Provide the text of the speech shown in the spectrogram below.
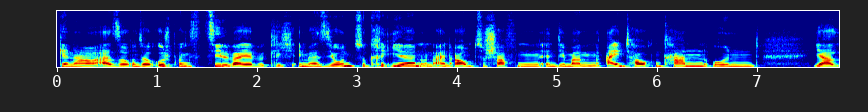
Genau, also unser Ursprungsziel war ja wirklich Immersion zu kreieren und einen Raum zu schaffen, in dem man eintauchen kann und ja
